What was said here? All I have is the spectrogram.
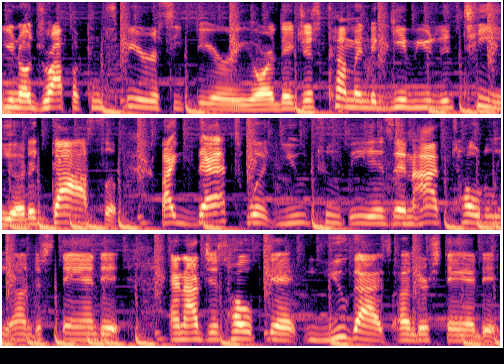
you know, drop a conspiracy theory, or they just coming to give you the tea or the gossip. Like that's what YouTube is, and I totally understand it. And I just hope that you guys understand it.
